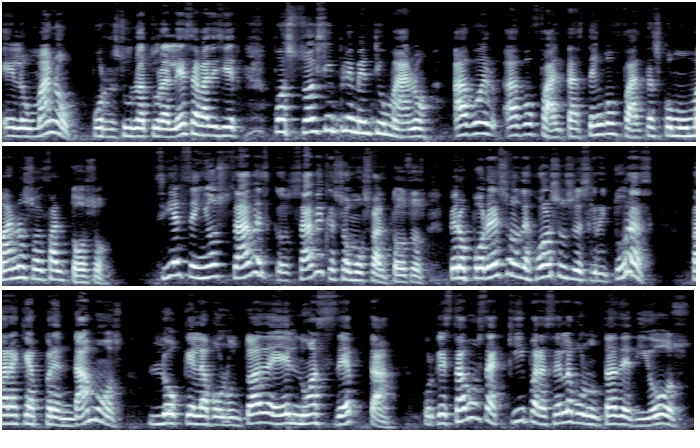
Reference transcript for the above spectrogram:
el humano, por su naturaleza, va a decir, pues soy simplemente humano, hago, hago faltas, tengo faltas, como humano soy faltoso. Sí, el Señor sabe, sabe que somos faltosos, pero por eso dejó sus escrituras, para que aprendamos lo que la voluntad de Él no acepta, porque estamos aquí para hacer la voluntad de Dios,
